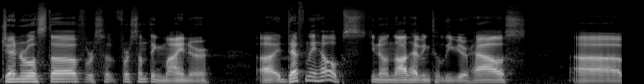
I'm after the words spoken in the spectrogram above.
general stuff or so, for something minor uh, it definitely helps you know not having to leave your house uh,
